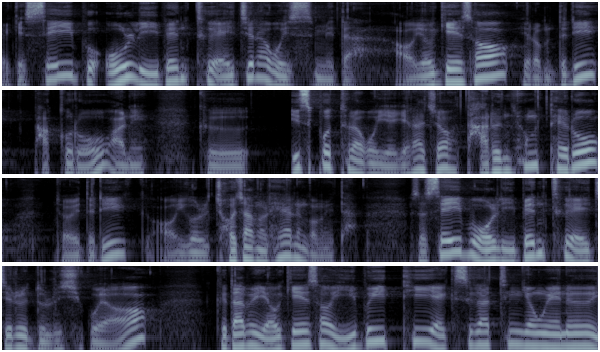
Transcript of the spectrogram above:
여기 Save All Event As라고 있습니다. 어, 여기에서 여러분들이 밖으로 아니 그 e스포트라고 얘기를 하죠. 다른 형태로 저희들이 어, 이걸 저장을 해야 하는 겁니다. 그래서 Save All Event As를 누르시고요. 그 다음에 여기에서 EVTX 같은 경우에는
